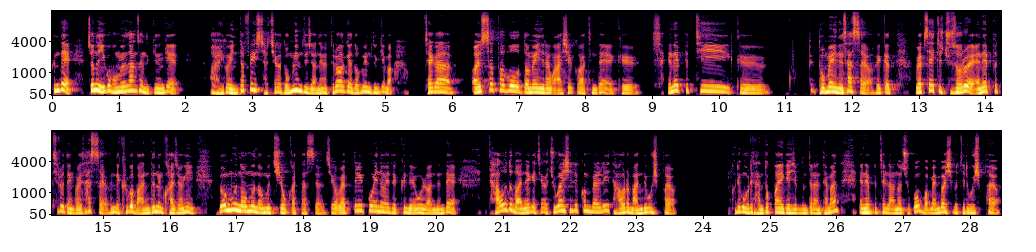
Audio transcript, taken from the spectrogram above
근데 저는 이거 보면서 항상 느끼는 게 아, 이거 인터페이스 자체가 너무 힘들잖아요. 들어가기가 너무 힘든 게 막 제가 unstoppable domain이라고 아실 것 같은데 그 NFT 그 도메인을 샀어요. 그러니까 웹사이트 주소를 NFT로 된 걸 샀어요. 근데 그거 만드는 과정이 너무너무너무 지옥 같았어요. 제가 웹3 포이너에도 그 내용을 넣었는데 다오도 만약에 제가 주간 실리콘밸리 다오를 만들고 싶어요. 그리고 우리 단톡방에 계신 분들한테만 NFT를 나눠주고 뭐 멤버십을 드리고 싶어요.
